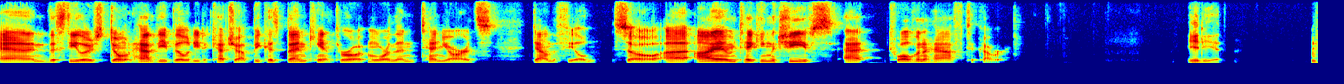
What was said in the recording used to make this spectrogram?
and the steelers don't have the ability to catch up because ben can't throw it more than 10 yards down the field so uh, i am taking the chiefs at 12 and a half to cover Idiot.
